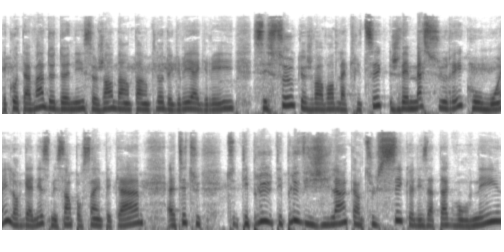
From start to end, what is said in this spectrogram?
écoute, avant de donner ce genre d'entente-là de gré à gré, c'est sûr que je vais avoir de la critique. Je vais m'assurer qu'au moins l'organisme est 100% impeccable. Euh, tu sais, tu, t'es plus, t'es plus vigilant quand tu le sais que les attaques vont venir.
